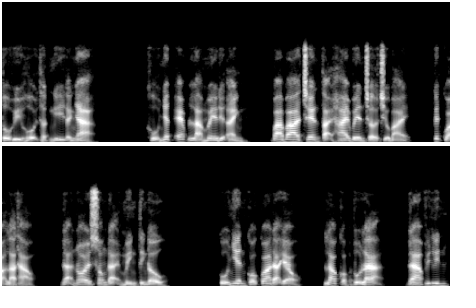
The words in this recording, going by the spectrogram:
Tổ ủy hội thật nghĩ đánh nha. Khổ nhất ép là mê điện ảnh, ba ba chen tại hai bên chờ chiều bái, kết quả là thảo, đã nói xong đại minh tinh đâu. Cố nhiên có qua đại ẻo lao cọp tô lạ david lin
